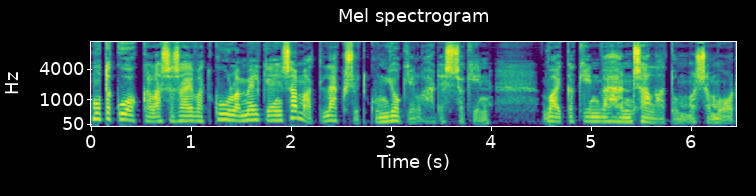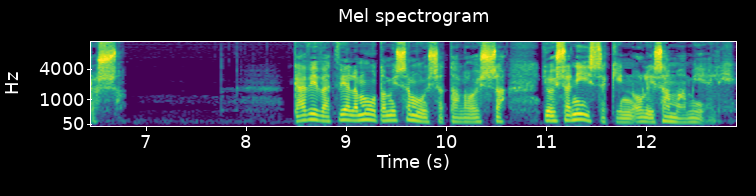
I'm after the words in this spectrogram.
Mutta Kuokkalassa saivat kuulla melkein samat läksyt kuin Jokilahdessakin, vaikkakin vähän salatummassa muodossa. Kävivät vielä muutamissa muissa taloissa, joissa niissäkin oli sama mieli.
